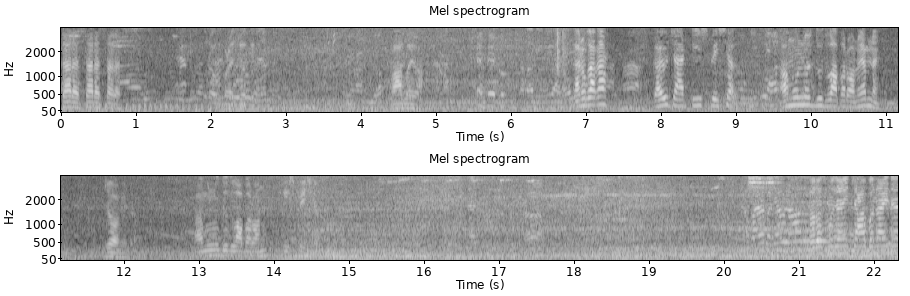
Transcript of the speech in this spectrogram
સરસ સરસ સરસ. પુરાવું પડે જોતી. વાહ ભાઈ વાહ. કનુ કાકા કયું ચા ટી સ્પેશિયલ? અમૂલનું જ દૂધ વાપરવાનું એમ ને? જો મિત્રો અમૂલનું દૂધ વાપરવાનું ટી સ્પેશિયલ. સરસ મજાની ચા બનાવીને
